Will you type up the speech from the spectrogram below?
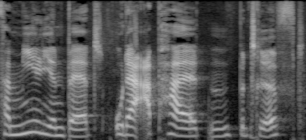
Familienbett oder Abhalten betrifft,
